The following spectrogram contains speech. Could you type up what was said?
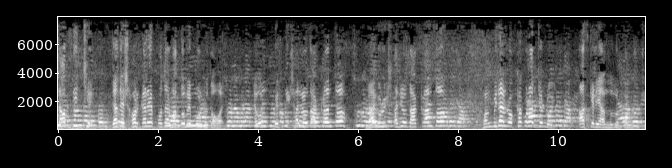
চাপ দিচ্ছে, যাতে সরকারের প্রচার মাধ্যমে পরিণত হয়। এবং ব্যক্তি স্বাধীনতা আক্রান্ত, নাগরিক স্বাধীনতা আক্রান্ত, সংবিধান রক্ষা করার জন্য আজকের এই আন্দোলন কর্মসূচি।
